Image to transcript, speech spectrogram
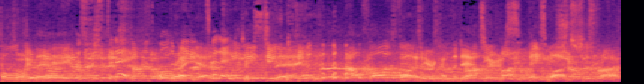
cold in May? It's just today. It's cold in Right, May yeah. today. Just today. And here come the dancers. Let's watch.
